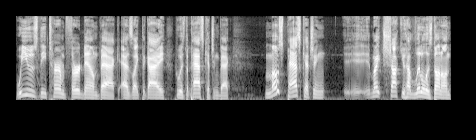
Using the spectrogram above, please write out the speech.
We use the term third down back as like the guy who is the pass catching back. Most pass catching, it might shock you how little is done on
